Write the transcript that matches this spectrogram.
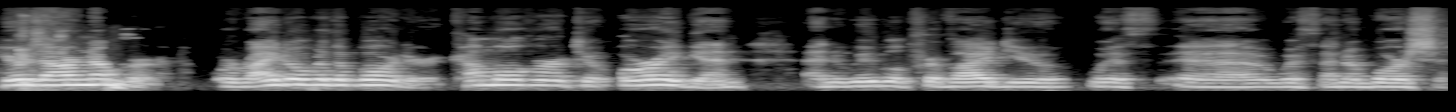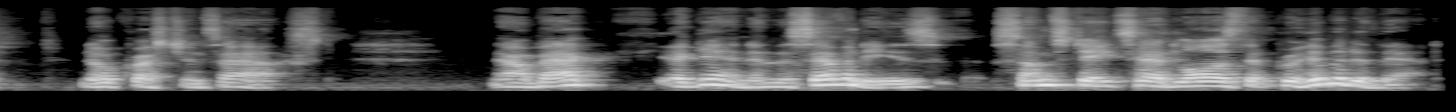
Here's our number. We're right over the border. Come over to Oregon and we will provide you with, uh, with an abortion. No questions asked. Now, back again in the 70s, some states had laws that prohibited that.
